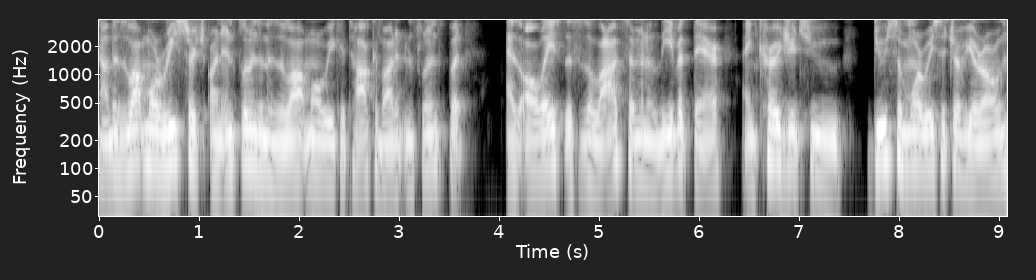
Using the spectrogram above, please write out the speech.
Now, there's a lot more research on influence, and there's a lot more we could talk about in influence, but as always, this is a lot, so I'm going to leave it there. I encourage you to do some more research of your own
